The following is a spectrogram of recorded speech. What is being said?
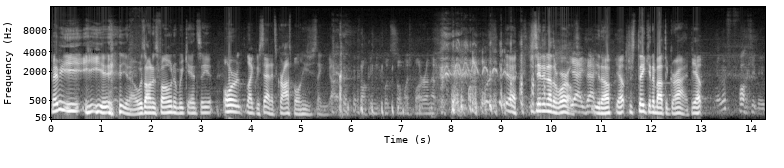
Maybe he, he, you know, was on his phone and we can't see it. or like we said, it's crossbow and he's just thinking, God, fucking put so much butter on that. fucking. Yeah, just in another world. Yeah, exactly. You know. Yep. Just thinking about the grind. Yep. What a fucking idiot.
